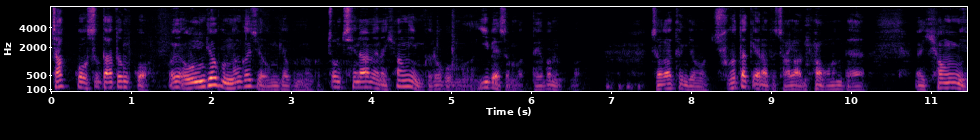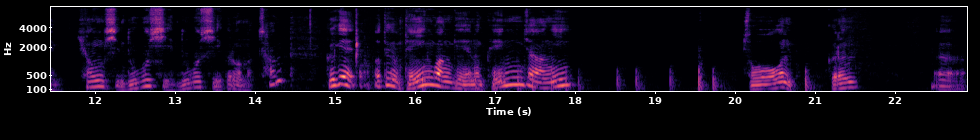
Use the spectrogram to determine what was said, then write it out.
잡고 쓰다듬고 어, 엉겨 붙는 거죠. 엉겨 붙는 거. 좀 친하면 형님 그러고 뭐 입에서 뭐 대번 뭐 저 같은 경우 죽었다 깨나도 잘 안 나오는데 어, 형님, 형씨, 누구씨, 누구씨 그러고 막참 그게 어떻게 보면 대인 관계에는 굉장히 좋은 그런 어,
